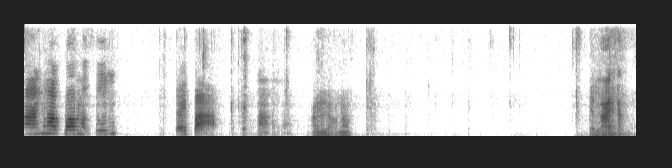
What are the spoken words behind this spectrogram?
งานเขาบอมาคืนได้ป่ามาหน่อยอันแล้วเนาะเป็นไรครับ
